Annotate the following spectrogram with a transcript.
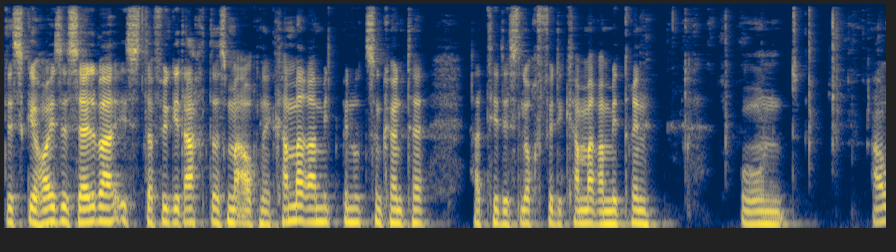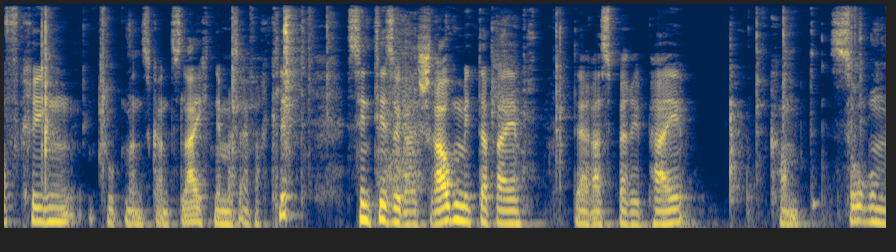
Das Gehäuse selber ist dafür gedacht, dass man auch eine Kamera mit benutzen könnte. Hat hier das Loch für die Kamera mit drin. Und aufkriegen tut man es ganz leicht, indem man es einfach klippt. Sind hier sogar Schrauben mit dabei. Der Raspberry Pi kommt so rum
